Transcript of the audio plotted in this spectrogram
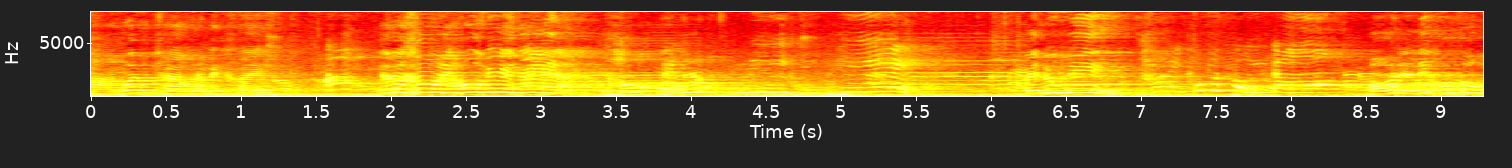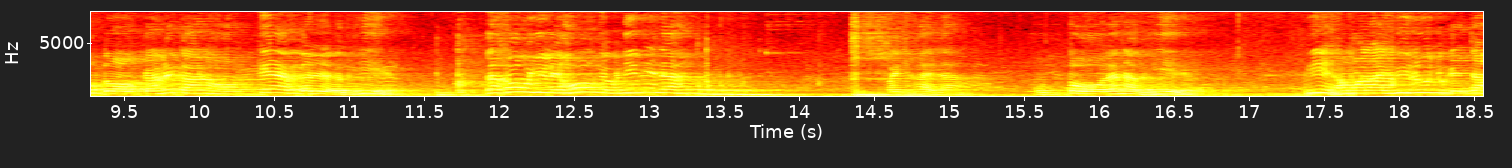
ถามว่าผู้ชายคนนั้นเป็นใครเอ้าแล้วมันเข้ามาในห้องพี่ยังไงเนี่ย เขาเป็นลูกหนี้ของพี่ เป็นลูกหนี้ ใช่เขามาส่งดอก อ๋อเดี๋ยวนี้เขาส่งดอกกันด้วยการหอมแก้มกันเลยเหรอพี่ แล้วเข้ามาอยู่ในห้องเดี๋ยวนี้นี่นะ ไม่ใช่ละผมโตแล้วนะพี่ พี่ทำอะไรพี่รู้อยู่แก่ใจ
